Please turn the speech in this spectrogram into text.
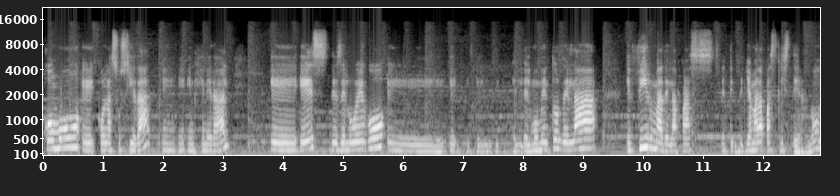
como eh, con la sociedad en, general. Eh, es desde luego el, momento de la firma de la paz, llamada paz cristera, ¿no?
